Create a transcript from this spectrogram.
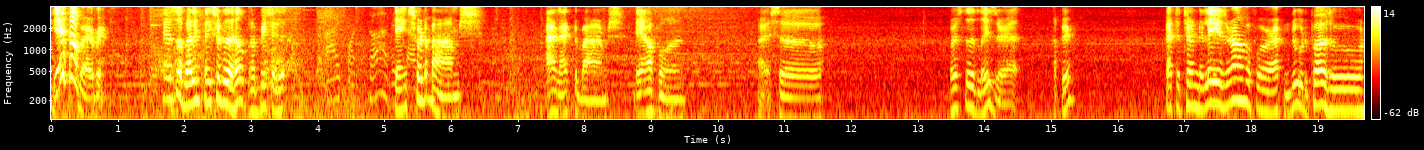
Yeah, baby. Hey, what's up, buddy? Thanks for the help. I appreciate it. I. Thanks for the bombs. I like the bombs. They are fun. Alright, so... Where's the laser at? Up here? Got to turn the laser on before I can do the puzzle.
